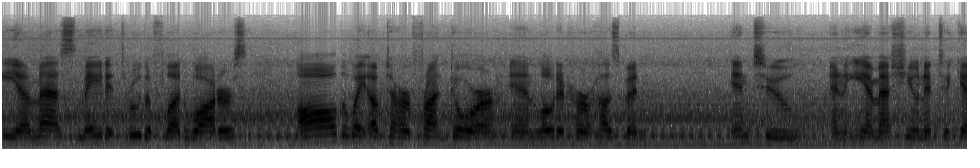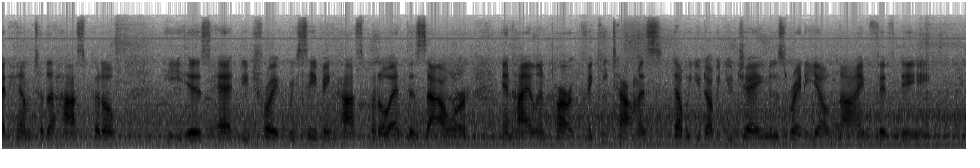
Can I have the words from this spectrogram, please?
EMS made it through the flood waters all the way up to her front door and loaded her husband into an EMS unit to get him to the hospital. He is at Detroit Receiving Hospital at this hour. In Highland Park, Vickie Thomas, WWJ News Radio 950.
